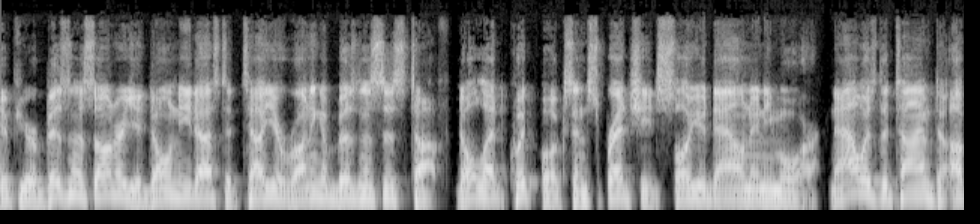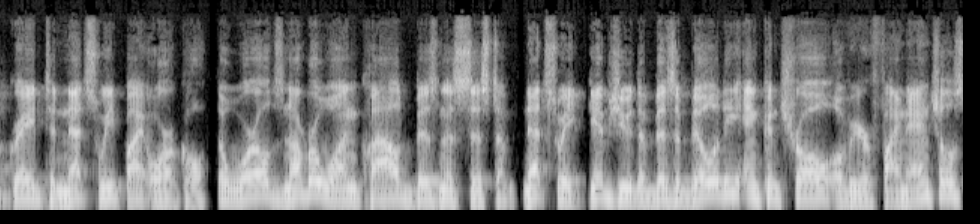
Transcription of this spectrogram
If you're a business owner, you don't need us to tell you running a business is tough. Don't let QuickBooks and spreadsheets slow you down anymore. Now is the time to upgrade to NetSuite by Oracle, the world's number one cloud business system. NetSuite gives you the visibility and control over your financials,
